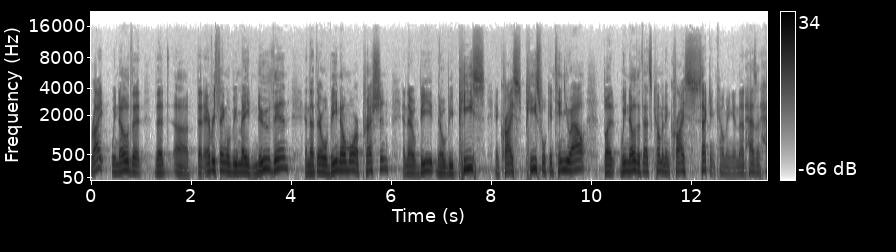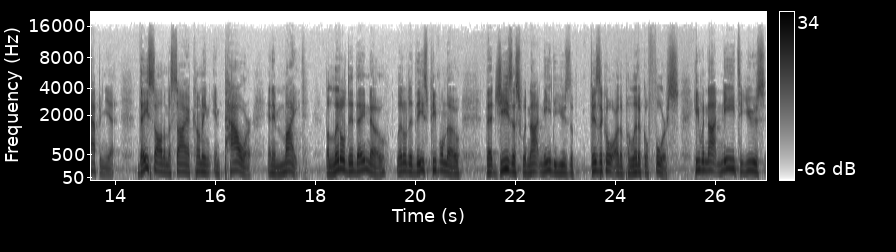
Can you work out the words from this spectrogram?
right? We know that, that, uh, that everything will be made new then, and that there will be no more oppression, and there will be, there will be peace, and Christ's peace will continue out. But we know that that's coming in Christ's second coming, and that hasn't happened yet. They saw the Messiah coming in power and in might. But little did they know, little did these people know, that Jesus would not need to use the physical or the political force. He would not need to use,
